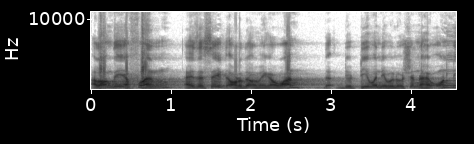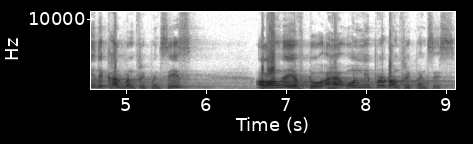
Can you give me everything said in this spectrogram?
along the F1 as I said or the omega 1 the, the T1 evolution I have only the carbon frequencies Along the F2 I have only proton frequencies.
